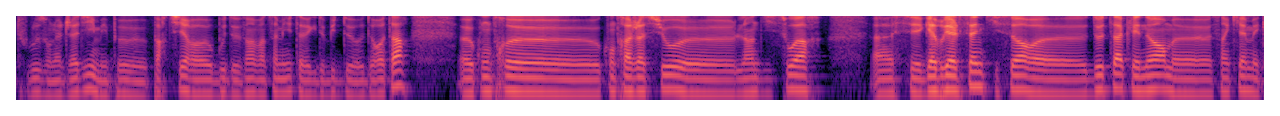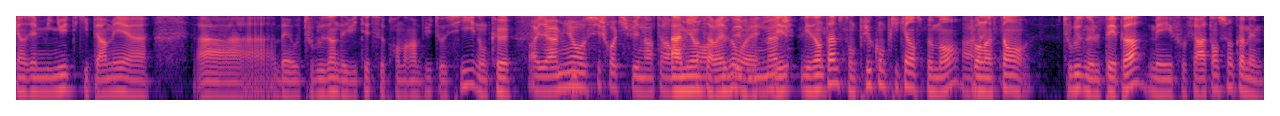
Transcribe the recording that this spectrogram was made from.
Toulouse, on l'a déjà dit, mais peut partir au bout de 20-25 minutes avec deux buts de, retard. contre, contre Ajaccio, lundi soir, c'est Gabriel Sen qui sort deux tacles énormes, 5e et 15e minute, qui permet à à, ben, aux Toulousains d'éviter de se prendre un but aussi. Donc, euh, il y a Amiens aussi, je crois, qui fait une intervention. Amiens, t'as raison. Les, les, entames sont plus compliqués en ce moment. Pour l'instant, Toulouse ne le paie pas, mais il faut faire attention quand même.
